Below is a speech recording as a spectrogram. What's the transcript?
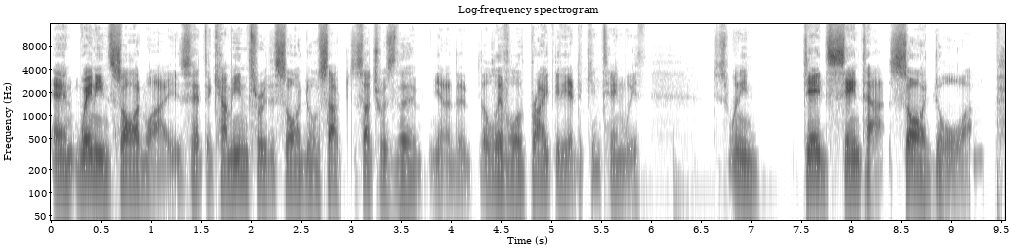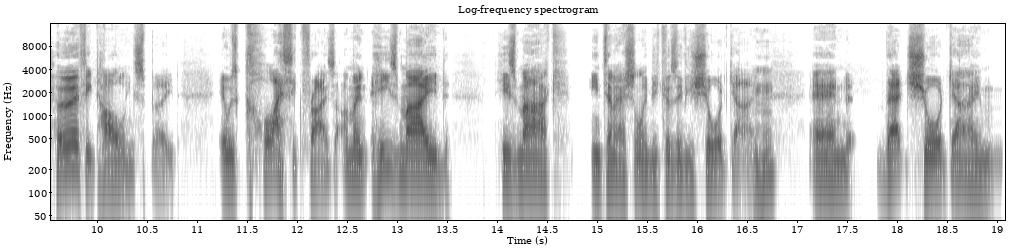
and went in sideways. Had to come in through the side door. Such such was the you know the, the level of break that he had to contend with. Just went in dead centre side door, perfect holding speed. It was classic Fraser. I mean, he's made his mark internationally because of his short game, Mhm. and that short game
